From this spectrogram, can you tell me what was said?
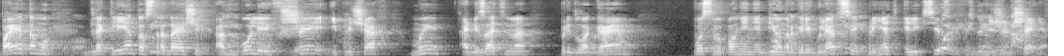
Поэтому для клиентов, страдающих от боли в шее и плечах, мы обязательно предлагаем после выполнения биоэнергорегуляции принять эликсир с пептидами женьшеня.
